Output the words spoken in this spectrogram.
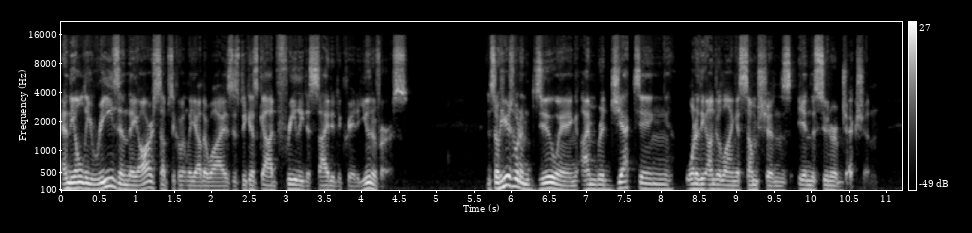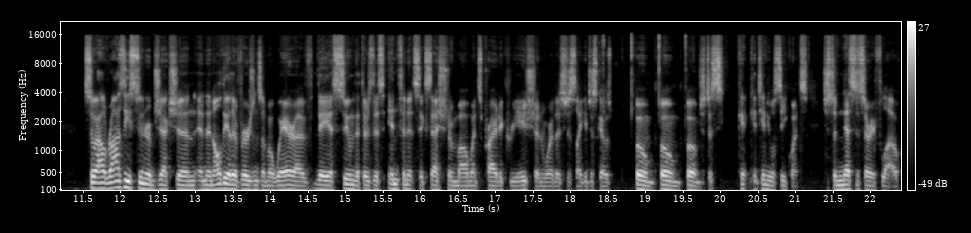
And the only reason they are subsequently otherwise is because God freely decided to create a universe. And so here's what I'm doing I'm rejecting one of the underlying assumptions in the sooner objection. So Al-Razi's sooner objection, and then all the other versions I'm aware of, they assume that there's this infinite succession of moments prior to creation where there's just like it just goes boom, boom, boom, just a continual sequence, just a necessary flow.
